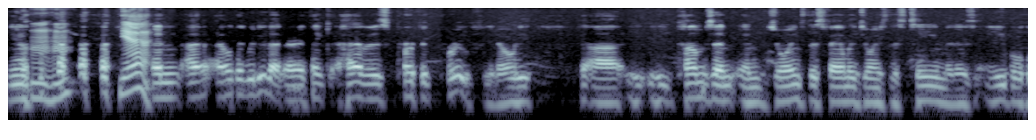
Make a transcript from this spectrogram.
You know, Mhm. Yeah. and I, I don't think we do that. And I think Hev is perfect proof. You know, he uh, he, he comes and, and joins this family, joins this team, and is able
